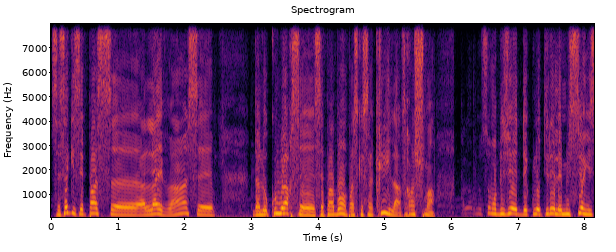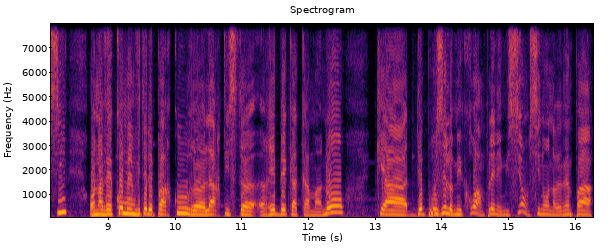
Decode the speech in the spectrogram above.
C'est ce qui se passe euh, en live. Hein. C'est dans le couloir, c'est c'est pas bon parce que ça crie là, franchement. Nous sommes obligés de clôturer l'émission ici. On avait comme invité de parcours euh, l'artiste Rebecca Kamano qui a déposé le micro en pleine émission. Sinon, on n'avait même pas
